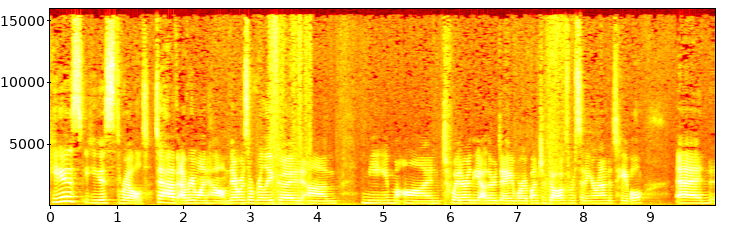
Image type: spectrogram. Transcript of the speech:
He is. He is thrilled to have everyone home. There was a really good um, meme on Twitter the other day where a bunch of dogs were sitting around a table, and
